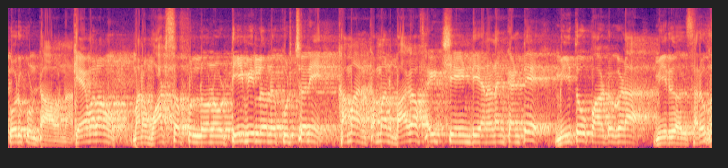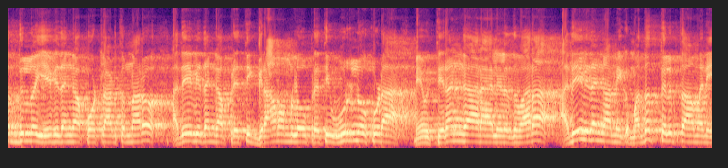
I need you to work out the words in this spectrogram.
కోరుకుంటా ఉన్నా కేవలం మనం వాట్సాప్ల్లోనూ టీవీల్లోనూ కూర్చొని కమాన్ కమాన్ బాగా ఫైట్ చేయండి అనడం కంటే మీతో పాటు కూడా మీరు సరిహద్దుల్లో ఏ విధంగా పోట్లాడుతున్నారో అది అదేవిధంగా ప్రతి గ్రామంలో ప్రతి ఊరిలో కూడా మేము తిరంగా ర్యాలీల ద్వారా అదేవిధంగా మీకు మద్దతు తెలుపుతామని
